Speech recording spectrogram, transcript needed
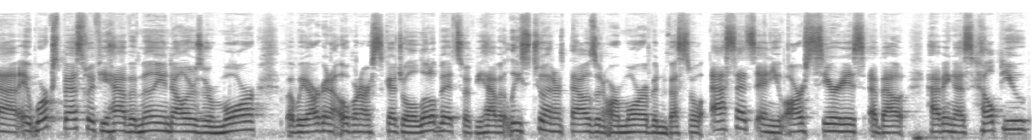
uh, it works best if you have a million dollars or more, but we are going to open our schedule a little bit. So if you have at least 200,000 or more of investable assets and you are serious about having us help you,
